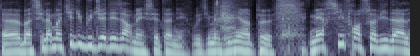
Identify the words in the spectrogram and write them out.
bah, c'est la moitié du budget des armées cette année, vous imaginez un peu. Merci François Vidal.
